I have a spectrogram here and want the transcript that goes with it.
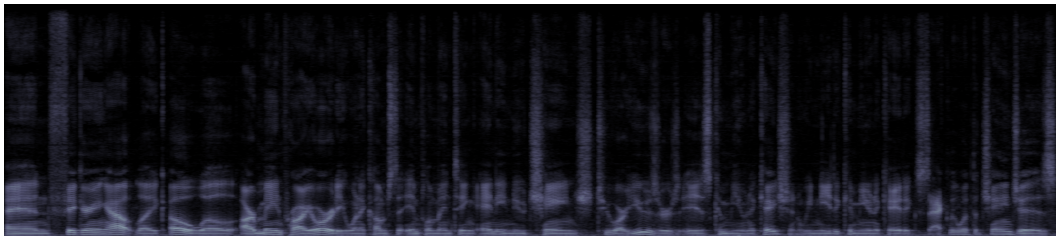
and figuring out like oh well our main priority when it comes to implementing any new change to our users is communication. We need to communicate exactly what the change is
